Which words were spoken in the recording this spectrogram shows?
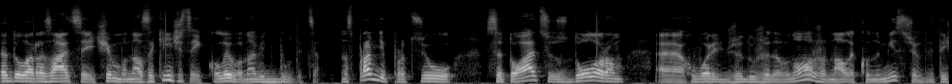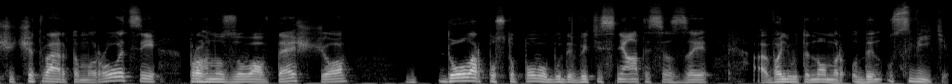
дедоларизація, і чим вона закінчиться і коли вона відбудеться. Насправді про цю ситуацію з доларом е, говорять вже дуже давно. Журнал Економіст ще в 2004 році прогнозував те, що долар поступово буде витіснятися з валюти номер один у світі.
